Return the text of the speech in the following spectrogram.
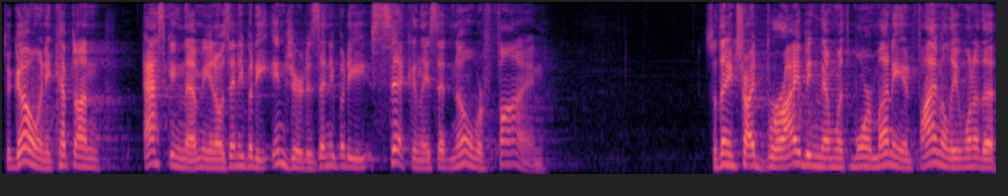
to go. And he kept on asking them, you know, is anybody injured? Is anybody sick? And they said, no, we're fine. So then he tried bribing them with more money. And finally, one of the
